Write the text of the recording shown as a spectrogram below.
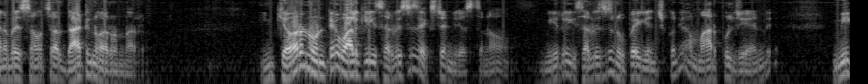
ఎనభై సంవత్సరాలు దాటిన వారు ఉన్నారు. ఇంకెవరైనా ఉంటే వాళ్ళకి ఈ సర్వీసెస్ ఎక్స్టెండ్ చేస్తున్నాం. మీరు ఈ సర్వీసెస్ని ఉపయోగించుకొని ఆ మార్పులు చేయండి. మీ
